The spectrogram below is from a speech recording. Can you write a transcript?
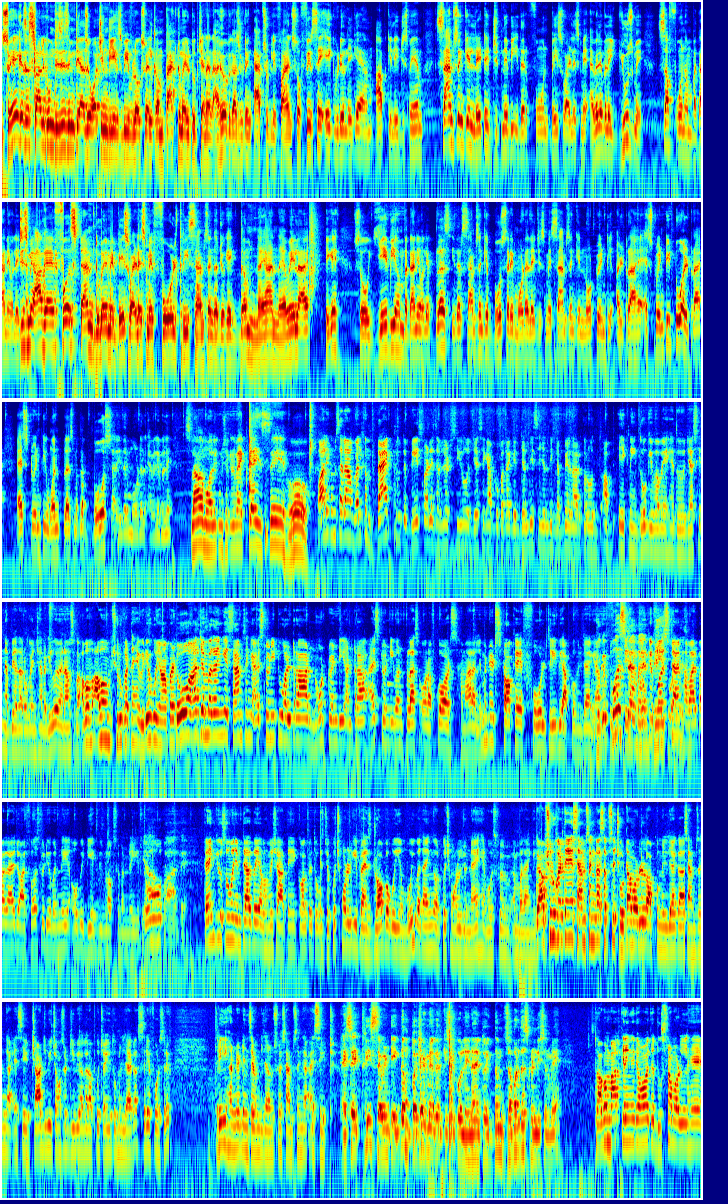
So hey guys, Assalamualaikum. This is Imtiaz You're watching DXB Vlogs. Welcome back to my YouTube channel. I hope you guys are doing absolutely fine. So फिर से एक video लेके आए हम आपके लिए जिसमें हम Samsung के लेटेस्ट जितने भी इधर फ़ोन बेस वायरलेस में अवेलेबल है यूज़ में सब फ़ोन हम बताने वाले जिसमें आ गए फ़र्स्ट टाइम दुबई में बेस वायरलेस में फोल्ड थ्री सैमसंग का जो कि एकदम नया नवेला है ठीक है सो so, ये भी हम बताने वाले प्लस इधर सैमसंग के बहुत सारे मॉडल है जिसमें सैमसंग के नोट 20 अल्ट्रा है एस ट्वेंटी टू अल्ट्रा है एस ट्वेंटी वन प्लस मतलब बहुत सारे इधर मॉडल अवेलेबल है। सलाम वालेकुम शकील भाई कैसे हो? वालेकुम सलाम welcome back to the base वाले सब्जेक्ट सीओ जैसे कि आपको पता है कि जल्दी से जल्दी नब्बे हज़ार करो अब एक नहीं दो गिव अवे है तो जैसे ही नब्बे हज़ार होगा इंशाल्लाह गिव अवे अनाउंस होगा। अब हम अब हम शुरू करते हैं वीडियो को यहाँ पर। तो आज हम बताएँगे Samsung S twenty two ultra note twenty ultra S twenty one plus और ऑफकोर्स हमारा लिमिटेड स्टॉक है फोल्ड थ्री भी आपको मिल जाएगा। है फ़र्स्ट टाइम हमारे पास आया जो आज फ़र्स्ट वीडियो बन रही है वो भी डीएक्सबी ब्लॉग्स में बन रही है। तो बात है। Thank you so much Imtiaz भाई। अब हमेशा आते हैं कॉल पे तो जो कुछ मॉडल की प्राइस ड्रॉप हो गई हम वो भी बताएँगे और कुछ मॉडल जो नए हैं वो उस पर हम बताएँगे। तो आप शुरू करते हैं। सैमसंग का सबसे छोटा मॉडल आपको मिल जाएगा। सैमसंग का एस एट चार जी चौंसठ जी अगर आपको चाहिए तो मिल जाएगा। सिर्फ़ और सिर्फ़ थ्री हंड्रेड एंड सेवेंटी में सैमसंग का S eight S eight three seventy एकदम बजट में अगर किसी को लेना है तो एकदम ज़बरदस्त कंडीशन में। तो अब हम बात करेंगे जो हमारा जो दूसरा मॉडल है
